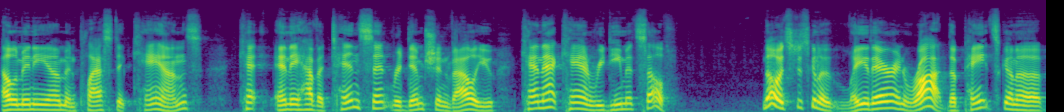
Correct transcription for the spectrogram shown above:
aluminum and plastic cans, can, and they have a 10 cent redemption value. Can that can redeem itself? No, it's just going to lay there and rot. The paint's going to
